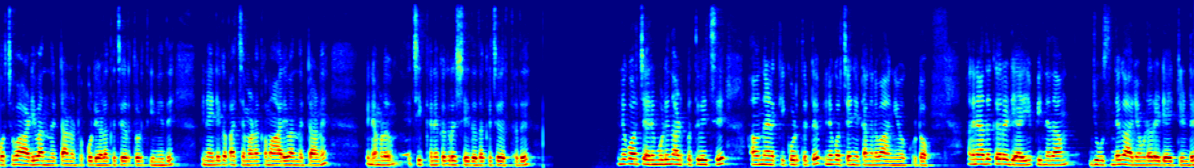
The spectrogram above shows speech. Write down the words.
കുറച്ച് വാടി വന്നിട്ടാണ് കേട്ടോ പൊടികളൊക്കെ ചേർത്ത് കൊടുത്തിരുന്നത്. പിന്നെ അതിന്റെയൊക്കെ പച്ചമണമൊക്കെ മാറി വന്നിട്ടാണ് പിന്നെ നമ്മൾ ചിക്കനൊക്കെ ക്രഷ് ചെയ്തതൊക്കെ ചേർത്തത്. പിന്നെ കുറച്ച് നേരം കൂടി ഒന്ന് അടുപ്പത്ത് വെച്ച് അതൊന്ന് ഇളക്കി കൊടുത്തിട്ട് പിന്നെ കുറച്ച് കഴിഞ്ഞിട്ട് അങ്ങനെ വാങ്ങി വെക്കും കേട്ടോ അങ്ങനെ അതൊക്കെ റെഡിയായി പിന്നെ അതാ ജ്യൂസിന്റെ കാര്യം ഇവിടെ റെഡി ആയിട്ടുണ്ട്.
